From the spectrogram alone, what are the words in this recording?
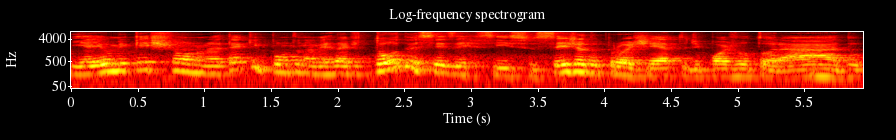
E aí eu me questiono, né? Até que ponto, na verdade, todo esse exercício, seja do projeto de pós-doutorado,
